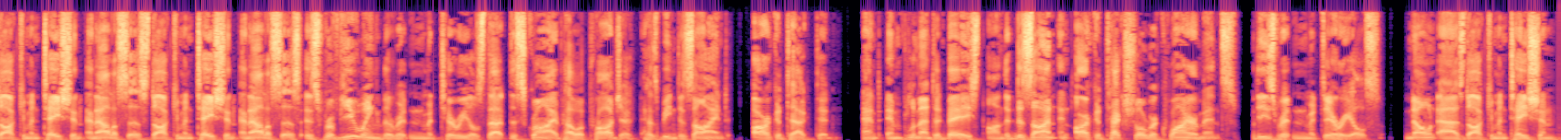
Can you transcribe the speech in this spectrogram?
Documentation analysis Documentation analysis is reviewing the written materials that describe how a project has been designed, architected, and implemented based on the design and architectural requirements. These written materials, known as documentation,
